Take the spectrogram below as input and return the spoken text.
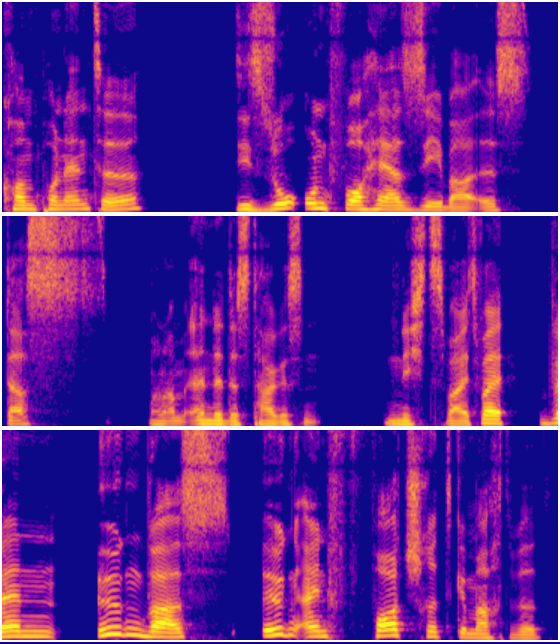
Komponente, die so unvorhersehbar ist, dass man am Ende des Tages nichts weiß. Weil wenn irgendwas, irgendein Fortschritt gemacht wird,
